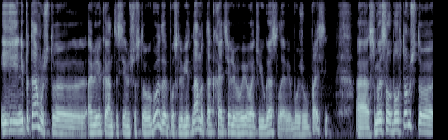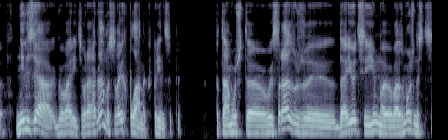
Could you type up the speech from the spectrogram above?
И не потому, что американцы 1976 года после Вьетнама так хотели воевать в Югославии, боже упаси. А смысл был в том, что нельзя говорить врагам о своих планах, в принципе. Потому что вы сразу же даете им возможность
